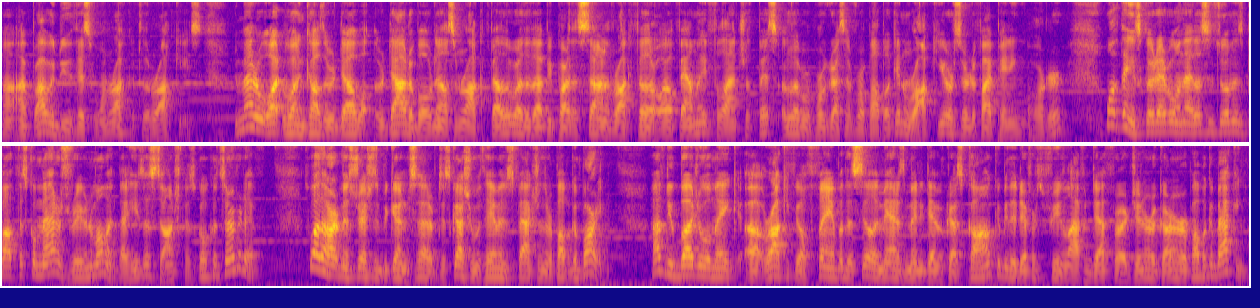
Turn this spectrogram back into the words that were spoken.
Uh, I'll probably do this one, Rocket to the Rockies. No matter what one calls a redoubtable Nelson Rockefeller, whether that be part of the son of the Rockefeller oil family, philanthropist, or liberal progressive Republican, Rocky, or certified painting order, one thing is clear to everyone that listens to him is about fiscal matters for even a moment, that he's a staunch fiscal conservative. That's why the Hart administration has begun to set up discussion with him and his faction of the Republican Party. How new budget will make uh, Rocky feel faint, but the silly man, as many Democrats call him, could be the difference between life and death for a general garner Republican backing.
